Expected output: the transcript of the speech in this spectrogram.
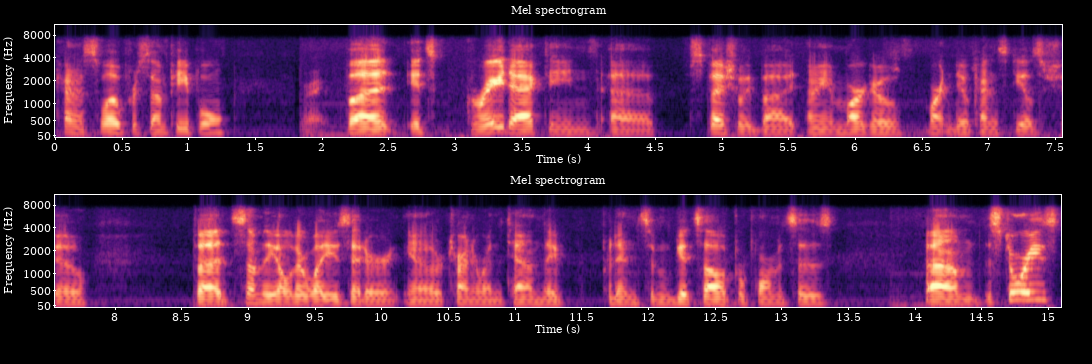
kind of slow for some people, Right. but it's great acting, uh, especially by I mean Margo Martindale kind of steals the show, but some of the older ladies that are you know are trying to run the town, they put in some good solid performances. Um, the story's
